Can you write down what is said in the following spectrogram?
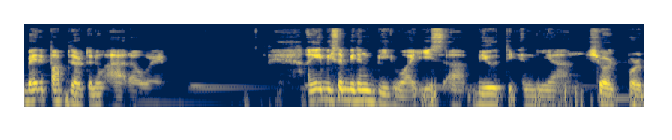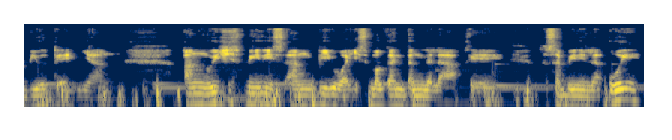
very popular to nung araw eh. Ang ibig sabihin ng BY is uh, beauty and young, short for beauty and young. Ang which is mean is ang BY is magandang lalaki. Sasabihin nila, uy,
